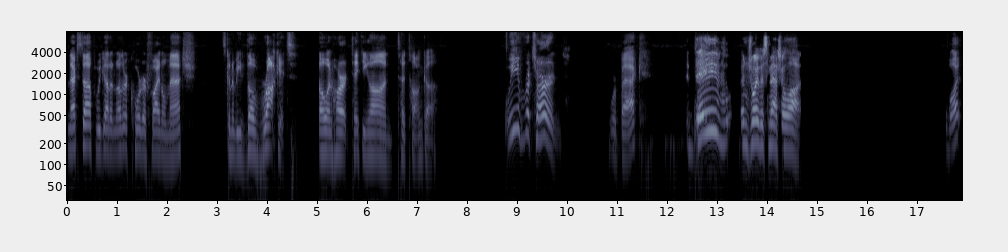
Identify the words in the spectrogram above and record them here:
next up, we got another quarterfinal match. It's going to be The Rocket, Owen Hart taking on Tatanka. We've returned. We're back. Dave enjoyed this match a lot. What?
